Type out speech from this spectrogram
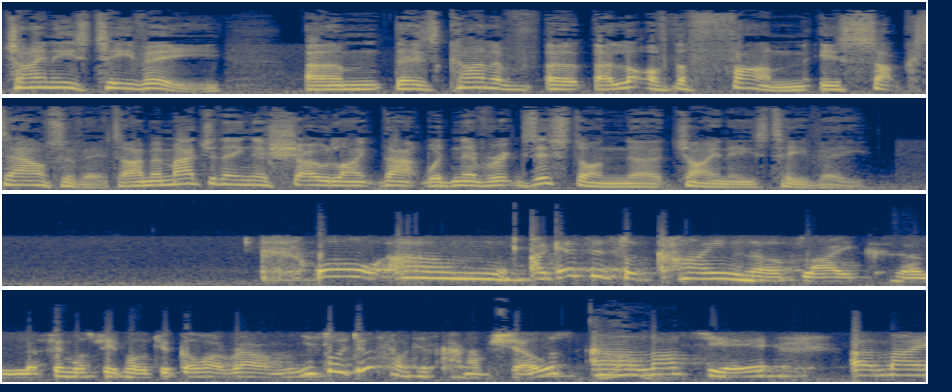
Chinese TV. Um, there's kind of a, a lot of the fun is sucked out of it. I'm imagining a show like that would never exist on uh, Chinese TV. Well, um, I guess it's a kind of like um, the famous people to go around. So we do have this kind of shows. Uh, last year, uh, my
